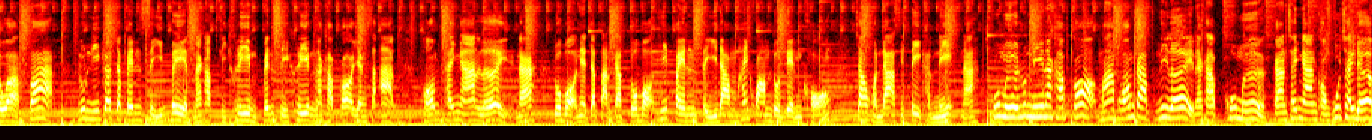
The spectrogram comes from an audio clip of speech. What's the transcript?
ตัวฝ้า รุ่นนี้ก็จะเป็นสีเบจนะครับ สีครีม เป็นสีครีมนะครับ ก็ยังสะอาดพร้อมใช้งานเลยนะ ตัวเบาะเนี่ยจะตัดกับตัวเบาะที่เป็นสีดำให้ความโดดเด่นของเจ้า Honda City คันนี้นะ คู่มือรุ่นนี้นะครับก็มาพร้อมกับนี่เลยนะครับ คู่มือการใช้งานของผู้ใช้เดิม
